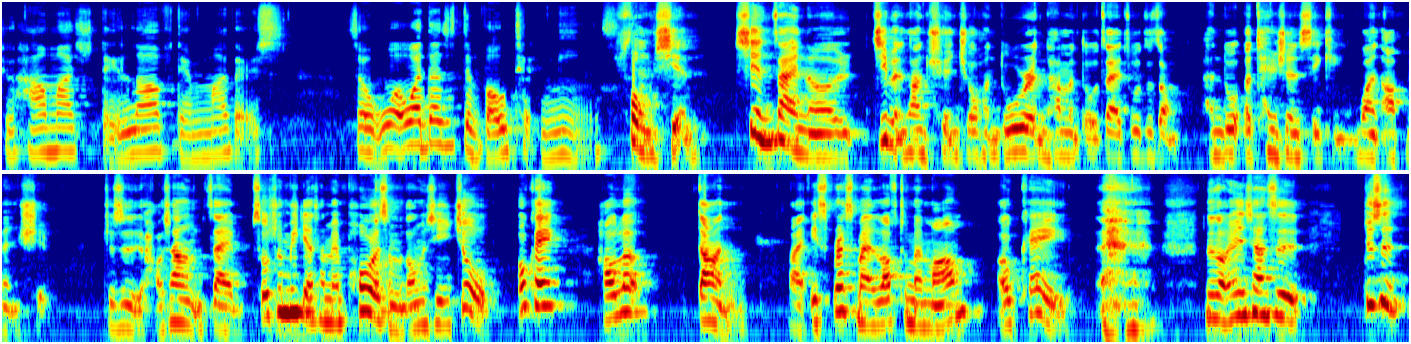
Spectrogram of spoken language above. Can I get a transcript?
to how much they love their mothers. So what what does devoted mean? 奉献。 现在呢，基本上全球很多人他们都在做这种很多 attention seeking one upmanship，就是好像在 social media 上面 po 了什么东西就 OK 好了 done。I express my love to my mom. OK，那种有点像是就是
